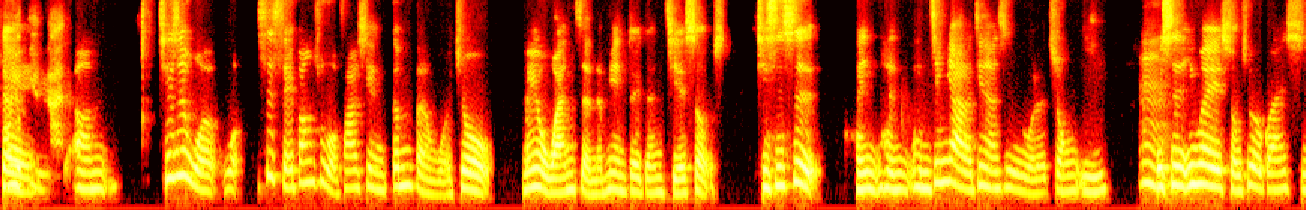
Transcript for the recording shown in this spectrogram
对，嗯，其实我我是谁帮助我发现根本我就没有完整的面对跟接受，其实是很很很惊讶的，竟然是我的中医。嗯，就是因为手术的关系，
